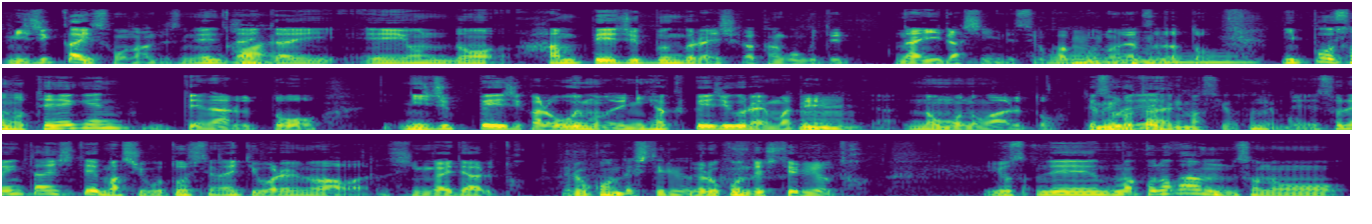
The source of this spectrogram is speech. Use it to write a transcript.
短いそうなんですね。大体 A4 の半ページ分ぐらいしか韓国ってないらしいんですよ、過去のやつだと。一方、その提言ってなると、20ページから多いもので200ページぐらいまでのものがあると。で、それで、ありますよ、でそれに対して、まあ、仕事をしてないと言われるのは侵害であると。喜んでしてるよと。喜んでしてるよと。で、まあ、この間、その、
